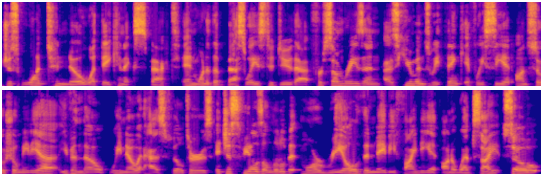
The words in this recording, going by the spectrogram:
just want to know what they can expect. And one of the best ways to do that, for some reason, as humans, we think if we see it on social media, even though we know it has filters, it just feels a little bit more real than maybe finding it on a website. So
